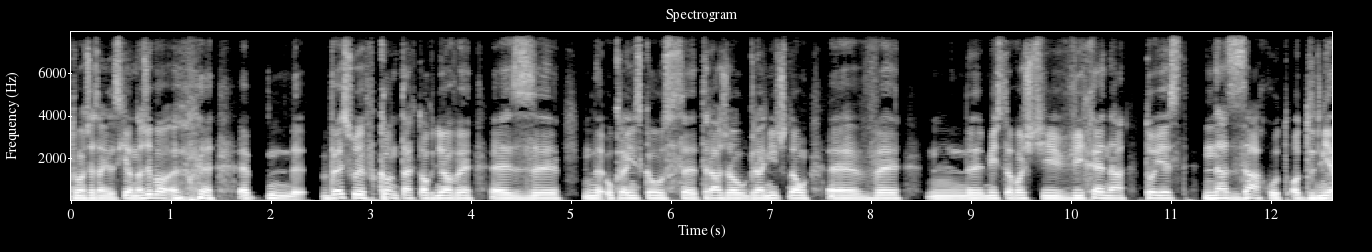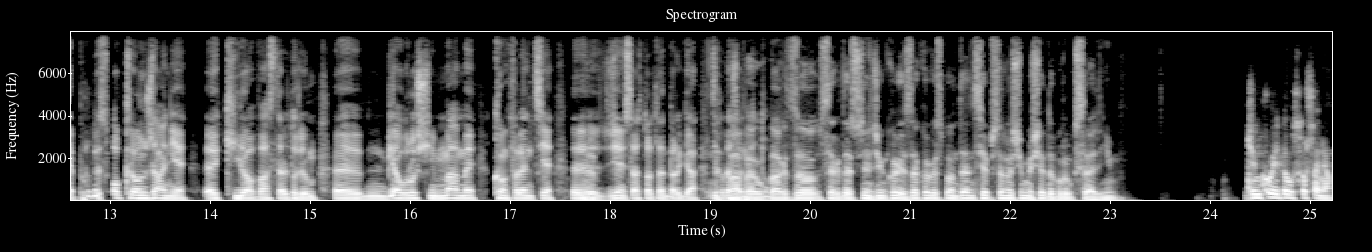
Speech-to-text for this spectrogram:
tłumaczę z angielskiego na żywo, e, e, weszły w kontakt ogniowy e, z ukraińską strażą graniczną e, w miejscowości Wichena. To jest na zachód od Dniepru. To jest okrążanie e, Kijowa z terytorium e, Białorusi. Mamy konferencję e, Jensa Stoltenberga, sekretarza Paweł, NATO. bardzo serdecznie dziękuję za korespondencję. Przenosimy się do Brukseli. Dziękuję, do usłyszenia.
